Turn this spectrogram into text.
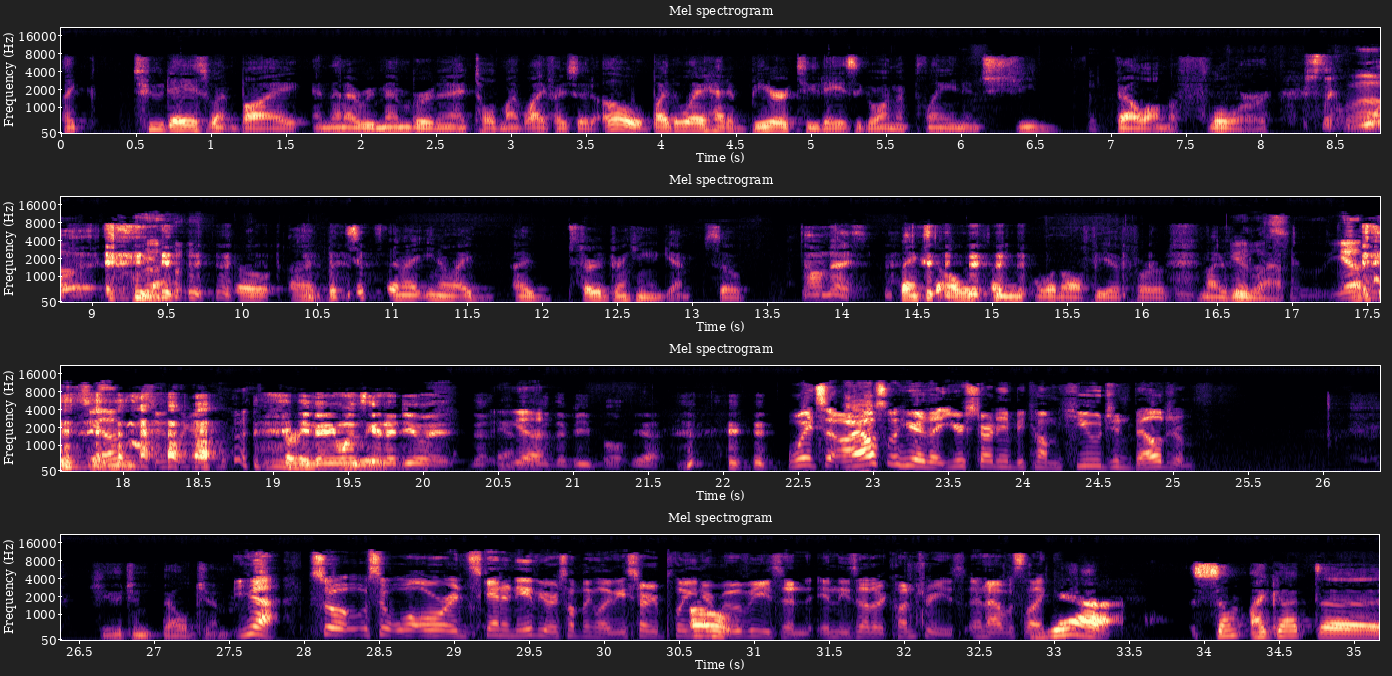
like, two days went by and then I remembered and I told my wife, I said, Oh, by the way, I had a beer two days ago on the plane and she fell on the floor. She's like Wow. what? So, uh, but since then, I, you know, I, I started drinking again. So oh, nice. thanks to Always Sunny in Philadelphia for my Yeah, relapse. that's- yeah, yeah, seems like a- if anyone's gonna do it, the, Yeah. the people. Yeah. Wait, so I also hear that you're starting to become huge in Belgium. Huge in Belgium. Yeah. So, so or in Scandinavia or something like they started playing Oh. your movies in in these other countries, and I was like, yeah, some I got. Uh,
